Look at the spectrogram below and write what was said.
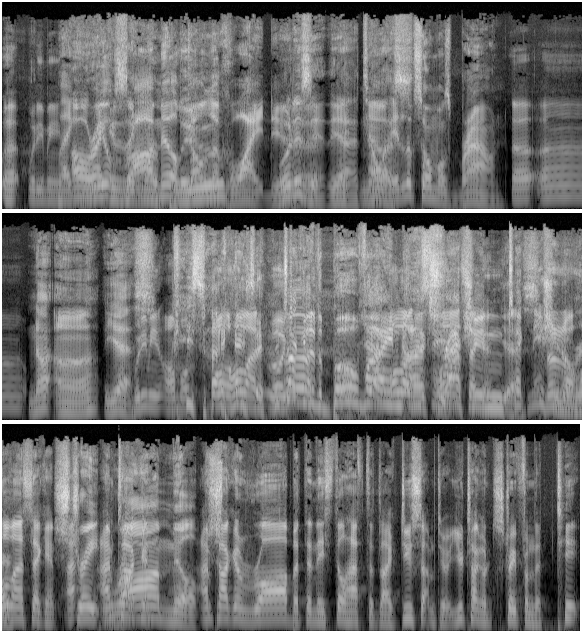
Uh, what do you mean? Like Oh, right, real 'cause it's like raw milk blue. don't look white, dude. What is it? Yeah, It- tell no, us. it looks almost brown. uh, uh, Not uh, yes. What do you mean almost- He's well, hold he's on. like, Well, talking to the bovine hold on, let's see. Hold on a extraction. Yes. technician. no, no, no. Hold on a second. Straight I'm raw talking, milk. I'm talking raw, but then they still have to like do something to it. You're talking straight from the tea.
